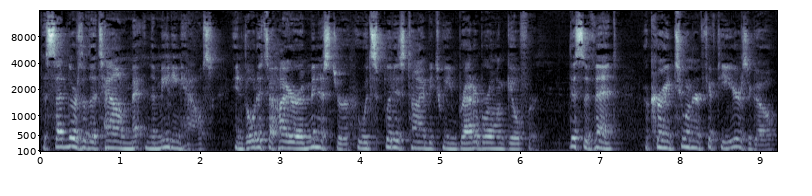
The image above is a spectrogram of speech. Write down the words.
the settlers of the town met in the meeting house and voted to hire a minister who would split his time between Brattleboro and Guilford. This event, occurring 250 years ago,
